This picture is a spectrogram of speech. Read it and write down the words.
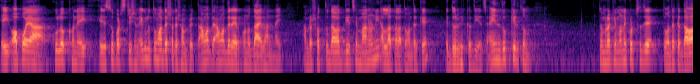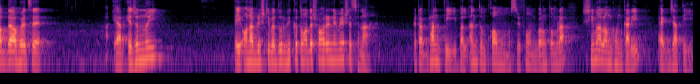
এই অপয়া, কুলক্ষণে, এই যে সুপারস্টিশন এগুলো তোমাদের সাথে সম্পৃক্ত। আমাদের আমাদের এর কোনো দায়ভার নাই। আমরা সত্য দাওয়াত দিয়েছি, মাননি, আল্লাহ তালা তোমাদেরকে এই দুর্ভিক্ষ দিয়েছে। আইন দুঃখীর তুম তোমরা কি মনে করছ যে তোমাদেরকে দাওয়াত দেওয়া হয়েছে আর এজন্যই এই অনাবৃষ্টি বা দুর্ভিক্ষ তোমাদের শহরে নেমে এসেছে? না। এটা ভ্রান্তি। বাল আন্তুম কম মুসরিফুন বরং তোমরা সীমা লঙ্ঘনকারী এক জাতি।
